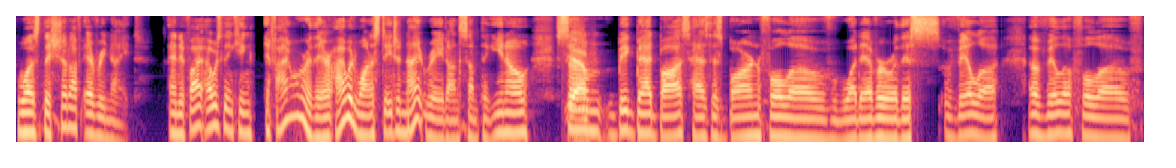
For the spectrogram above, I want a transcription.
was they shut off every night. And if I, I was thinking, if I were there, I would want to stage a night raid on something. You know, some big bad boss has this barn full of whatever, or this villa, a villa full of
